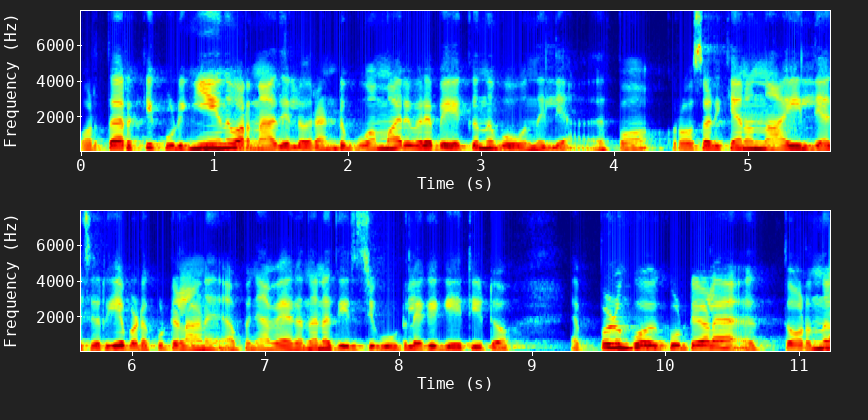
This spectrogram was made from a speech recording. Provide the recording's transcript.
പുറത്തിറക്കി കുടുങ്ങിയെന്ന് പറഞ്ഞാൽ മതിയല്ലോ. രണ്ട് പൂവന്മാർ വരെ ബേക്കെന്ന് പോകുന്നില്ല. ഇപ്പോൾ ക്രോസ് അടിക്കാനൊന്നും ആയില്ല. ചെറിയ പടക്കുട്ടികളാണ്. അപ്പോൾ ഞാൻ വേഗം തന്നെ തിരിച്ച് കൂട്ടിലേക്ക് കയറ്റിയിട്ടോ. എപ്പോഴും കോഴിക്കുട്ടികളെ തുറന്ന്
